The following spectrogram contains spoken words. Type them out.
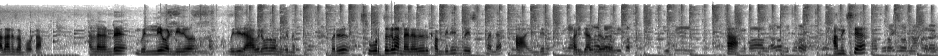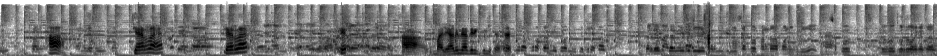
അതാണ് സംഭവം കേട്ടോ അല്ല രണ്ട് വലിയ വണ്ടിയിൽ ഇവര് രാവിലെ മുതൽ വന്നിരിക്കുന്നത് ഒരു സുഹൃത്തുക്കളുണ്ടല്ലോ അതൊരു കമ്പനി ബേസ് ഒന്നല്ല ആ ഇന്ത്യൻ പഞ്ചാബിലോ ആ ആ മിക്സ് ആ കേരള ഹേ? കേരള ഏ- ആ ഒരു മലയാളം ഇല്ലാതിരിക്കില്ലേ गर्मी गर्मी के लिए गर्मी के लिए सबको ठंडा पानी के लिए सबको गुरु- गुरुद्वारा के तरफ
